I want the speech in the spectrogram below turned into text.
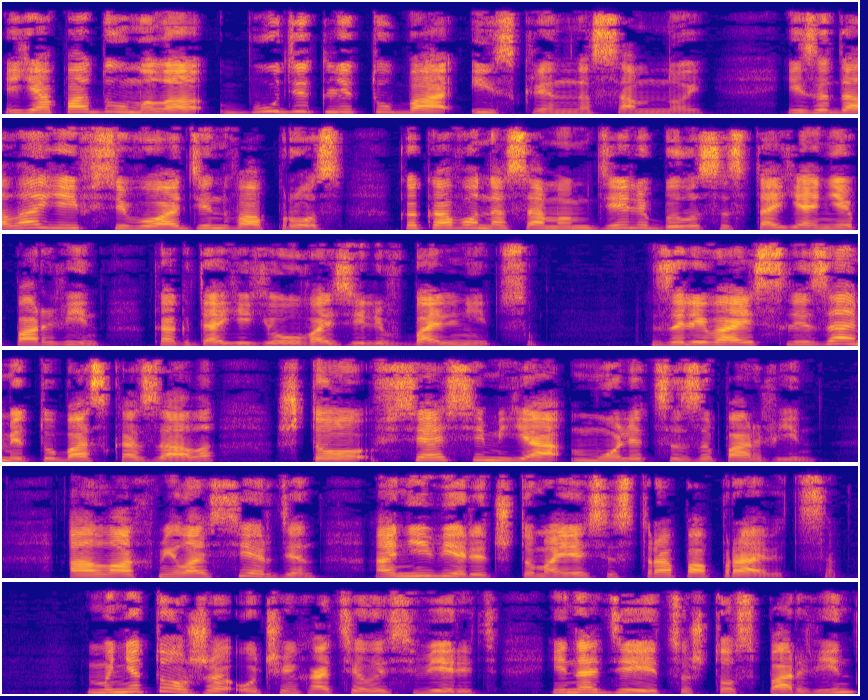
Я подумала, будет ли Туба искренна со мной, и задала ей всего один вопрос, каково на самом деле было состояние Парвин, когда ее увозили в больницу. Заливаясь слезами, Туба сказала, что вся семья молится за Парвин. Аллах милосерден, они верят, что моя сестра поправится. Мне тоже очень хотелось верить и надеяться, что с Парвин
